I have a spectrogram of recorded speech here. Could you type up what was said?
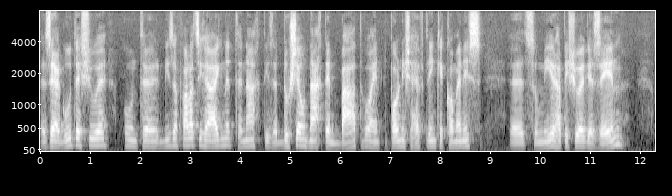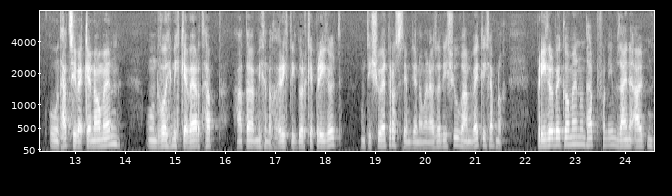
sehr gute Schuhe. Und äh, dieser Fall hat sich ereignet nach dieser Dusche und nach dem Bad, wo ein polnischer Häftling gekommen ist äh, zu mir, hat die Schuhe gesehen und hat sie weggenommen. Und wo ich mich gewehrt habe, hat er mich noch richtig durchgepriegelt und die Schuhe trotzdem genommen. Also die Schuhe waren weg, ich habe noch Priegel bekommen und habe von ihm seine alten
